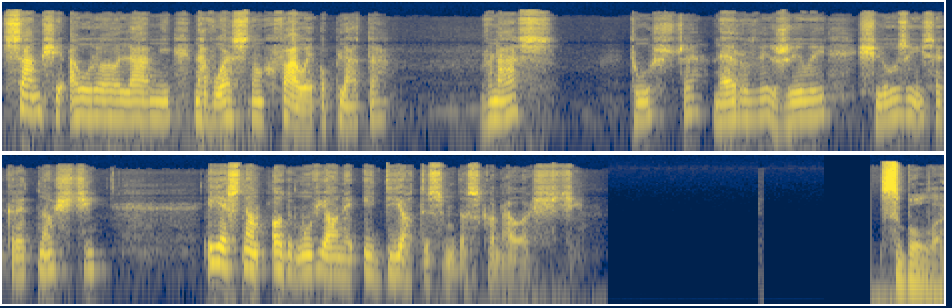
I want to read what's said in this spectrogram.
Sam się aureolami na własną chwałę oplata. W nas tłuszcze, nerwy, żyły, śluzy i sekretności i jest nam odmówiony idiotyzm doskonałości. Cebola,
